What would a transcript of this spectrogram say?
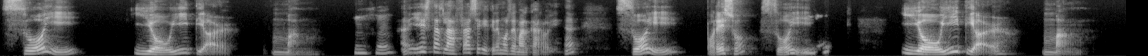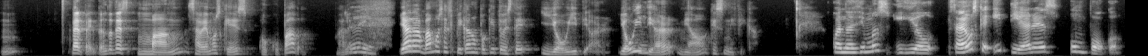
soy yo man. ¿Eh? Y esta es la frase que queremos remarcar hoy. ¿eh? Soy, por eso, soy yo man. Perfecto, entonces man sabemos que es ocupado. Y ahora vamos a explicar un poquito este yoitiar. Yoitiar, miao, ¿qué significa? Cuando decimos yo, sabemos que itiar es un poco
